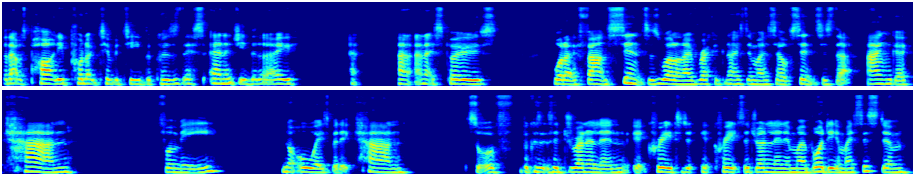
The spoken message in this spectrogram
but that was partly productivity because this energy that i and i suppose what I've found since as well, and I've recognized in myself since, is that anger can, for me, not always, but it can sort of because it's adrenaline, it created it creates adrenaline in my body in my system.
